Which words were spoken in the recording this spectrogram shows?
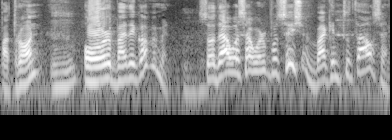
patron, mm-hmm. or by the government. Mm-hmm. So that was our position back in 2000.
